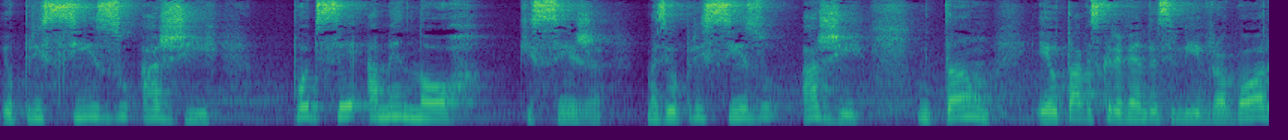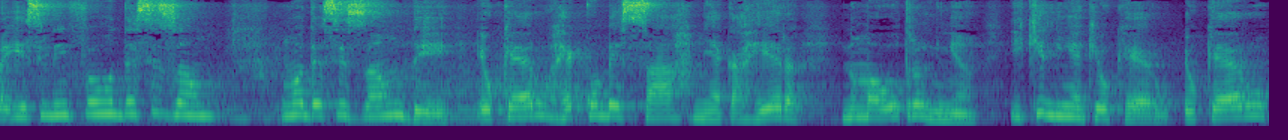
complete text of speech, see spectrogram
Eu preciso agir. Pode ser a menor que seja, mas eu preciso agir. Então, eu estava escrevendo esse livro agora e esse livro foi uma decisão. Uma decisão de eu quero recomeçar minha carreira numa outra linha. E que linha que eu quero? Eu quero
